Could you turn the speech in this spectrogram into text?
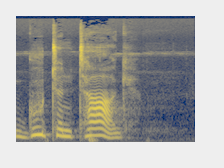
Guten Tag.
